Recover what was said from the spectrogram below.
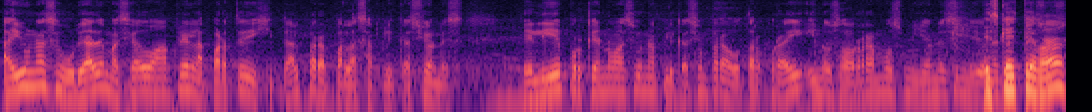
Hay una seguridad demasiado amplia en la parte digital para, para las aplicaciones. El IE, ¿por qué no hace una aplicación para votar por ahí y nos ahorramos millones y millones Es que ahí te va.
